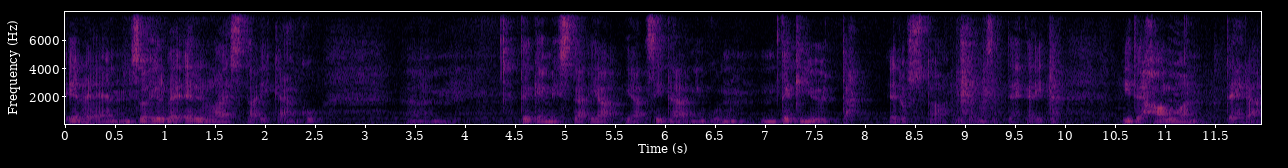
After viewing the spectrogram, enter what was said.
eleen, niin se on hirveän erilaista ikään kuin ähm, tekemistä ja, ja sitä niin kuin, tekijyyttä edustaa, mitä mä sitten ehkä itse itse haluan tehdä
